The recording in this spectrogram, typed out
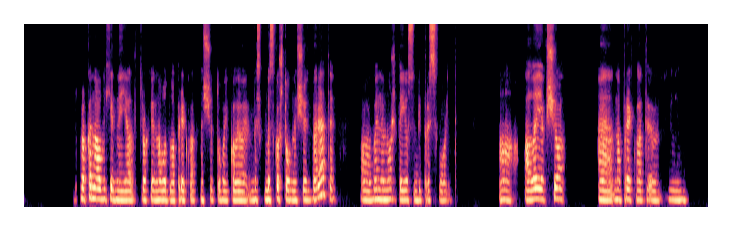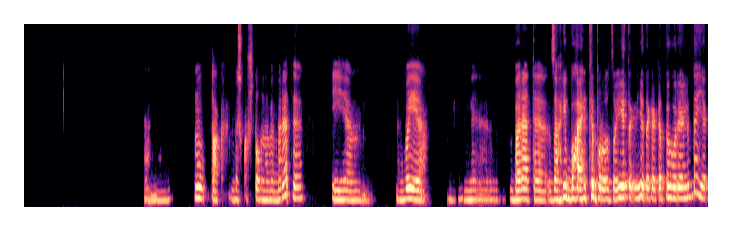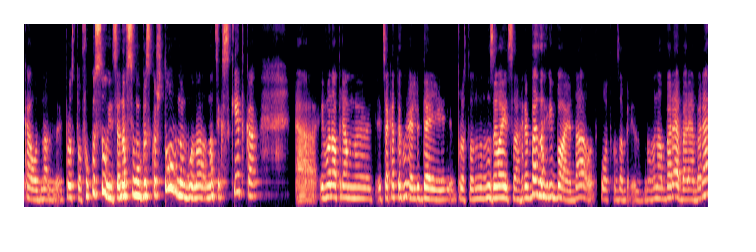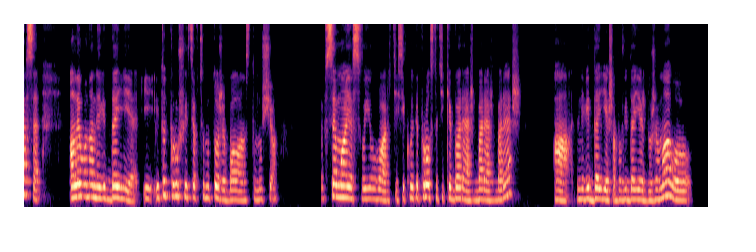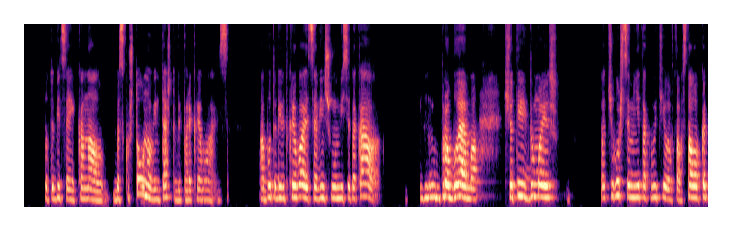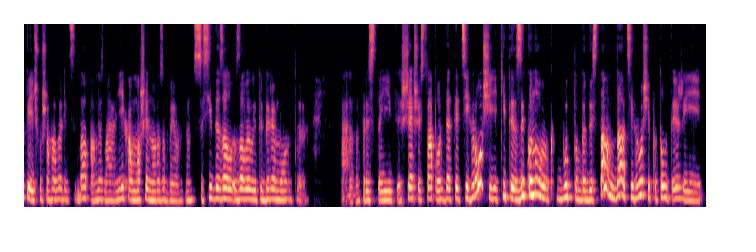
про канал вихідний я трохи наводила приклад насчет того, коли ви без, безкоштовно щось берете, ви не можете його собі присвоїти. А, але якщо, е, наприклад, е, м, Ем, Ну, так, безкоштовно ви берете, і ем, ви берете, загрібаєте просто. Є, є така категорія людей, яка одна просто фокусується на всьому безкоштовному, на, на цих скидках. Е, І вона прям е, ця категорія людей просто ну, називається гребе загрібає. Да? От, от, ну, вона бере, бере, бере все, але вона не віддає. І, і тут порушується в цьому теж баланс, тому що все має свою вартість. І коли ти просто тільки береш, береш, береш, а не віддаєш або віддаєш дуже мало, то тобі цей канал безкоштовно, він теж тобі перекривається. Або тобі відкривається в іншому місці така проблема, що ти думаєш, та чого ж це мені так влетіло, там, стало в копеечку, що говориться, да? там, не знаю, їхав, машину розбив, сусіди залили тобі ремонт, а, предстоїть, ще щось трапилось, де ти ці гроші, які ти зекономив, як будто би десь там, да, ці гроші потім ти ж і,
